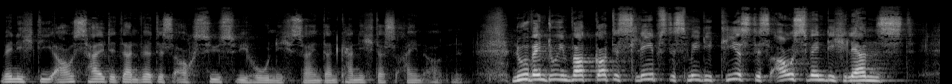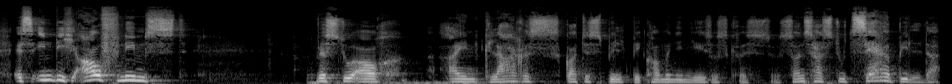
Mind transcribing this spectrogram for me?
wenn ich die aushalte, dann wird es auch süß wie Honig sein, dann kann ich das einordnen. Nur wenn du im Wort Gottes lebst, es meditierst, es auswendig lernst, es in dich aufnimmst, wirst du auch ein klares Gottesbild bekommen in Jesus Christus. Sonst hast du Zerrbilder,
